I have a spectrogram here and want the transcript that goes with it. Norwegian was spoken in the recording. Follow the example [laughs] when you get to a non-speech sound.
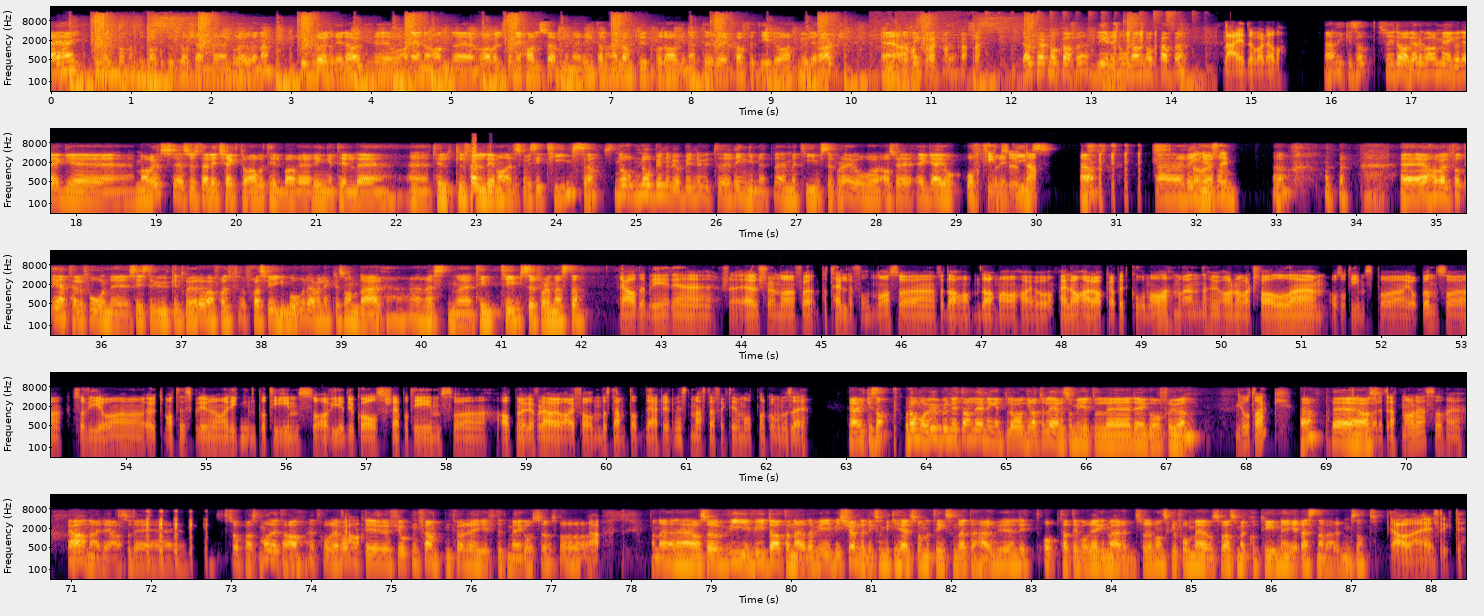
Hei, hei, og velkommen tilbake til Blåskjermbrødrene. To brødre i dag. eh, og Han ene han eh, var vel sånn i halvsøvne når jeg ringte han her langt ut på dagen etter eh, kaffetid og alt mulig rart. Ja, det har ikke vært nok kaffe. Det har ikke vært nok kaffe. Blir det noen gang nok kaffe? Nei, det var det, da. Ja, ikke sant? Så i dag er det bare meg og deg, eh, Marius. Jeg syns det er litt kjekt å av og til bare ringe til, eh, eh, til tilfeldige Eller skal vi si Teamse? Når, når begynner vi å begynne ut ringe med, med Teamse? For det er jo Altså, jeg, jeg er jo oftere i Teams ut, ja. Ja. Ringer sånn ja. [laughs] Jeg har vel fått én telefon i siste uken, tror jeg. Det var fra, fra svigermor. Det er vel egentlig sånn det er. Resten team, Teamser for det meste. Ja, det blir Sjøl nå på telefonen nå, så for dama, dama har jo Eller hun har jo akkurat blitt kona, da, men hun har nå i hvert fall eh, også Teams på jobben. Så, så vi òg automatisk blir nå ringende på Teams, og videocalls skjer på Teams og alt mulig. For det har jo iPhone bestemt at det er tydeligvis den mest effektive måten å kommunisere. Ja, ikke sant? Og da må vi benytte anledningen til å gratulere så mye til eh, deg og fruen. Jo, takk. Ja, det er, altså, bare 13 år, det, så eh, ja nei, det, altså, det er, såpass må det ta. Jeg tror jeg var Ja. borti 14-15 før jeg giftet meg også. Så, Ja. men eh, det, altså, vi, vi datanerder vi, vi skjønner liksom ikke helt sånne ting som dette her. Vi er litt opptatt i vår egen verden, så det er vanskelig å få med oss hva som er kutyme i resten av verden. sant? ja, det er helt riktig.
